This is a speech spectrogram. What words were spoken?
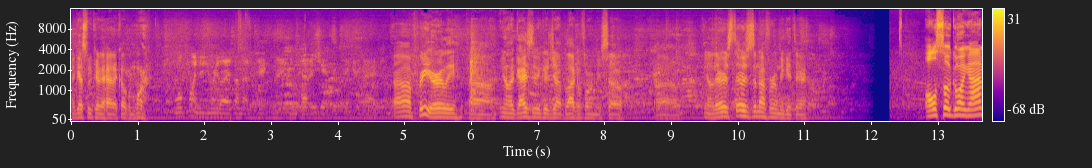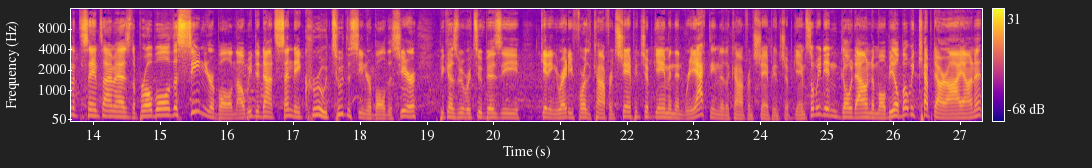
I guess we could have had a couple more. What point did you realize on that pick that you had a chance to take it back? Uh, pretty early. Uh, you know, the guys did a good job blocking for me, so uh, you know, there's there's enough room to get there. Also going on at the same time as the Pro Bowl, the Senior Bowl. Now, we did not send a crew to the Senior Bowl this year because we were too busy getting ready for the conference championship game and then reacting to the conference championship game. So we didn't go down to Mobile, but we kept our eye on it.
